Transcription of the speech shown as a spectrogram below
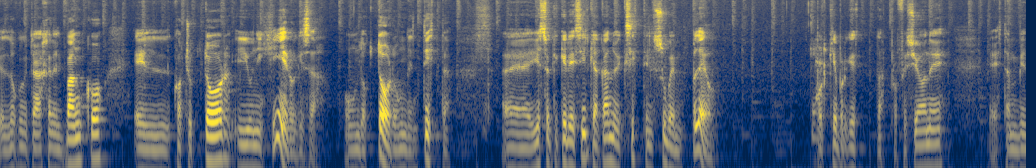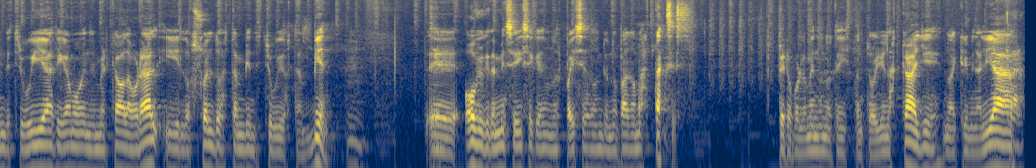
el loco que trabaja en el banco, el constructor y un ingeniero quizás, o un doctor, o un dentista. Eh, ¿Y eso qué quiere decir? Que acá no existe el subempleo. Claro. ¿Por qué? Porque las profesiones están bien distribuidas, digamos, en el mercado laboral y los sueldos están bien distribuidos también. Eh, obvio que también se dice que en unos países donde uno paga más taxes, pero por lo menos no tenéis tanto hoyo en las calles, no hay criminalidad, Claro.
